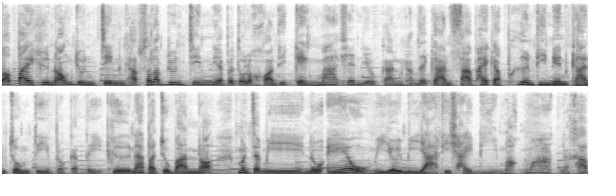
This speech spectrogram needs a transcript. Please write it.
ต่อไปคือน้องยุนจินครับสำหรับยุนจินเนี่ยเป็นตัวละครที่เก่งมากเช่นเดียวกันครับในการซับให้กับเพื่อนที่เน้นการโจมตีปกติ คือณปัจจุบันเนาะมันจะมีโนเอลมีโยยมิยะที่ใช้ดีมากๆนะครับ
